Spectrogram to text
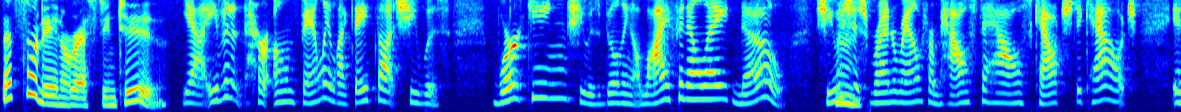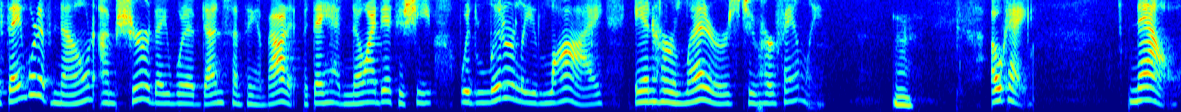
That's sort of interesting too. yeah even her own family like they thought she was working she was building a life in la no She was just running around from house to house, couch to couch. If they would have known, I'm sure they would have done something about it, but they had no idea because she would literally lie in her letters to her family. Okay. Now,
